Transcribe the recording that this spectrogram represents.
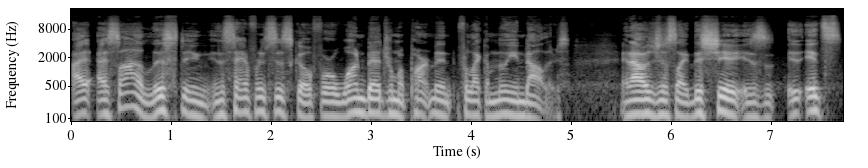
I, I saw a listing in San Francisco for a one bedroom apartment for like a million dollars, and I was just like, this shit is it's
